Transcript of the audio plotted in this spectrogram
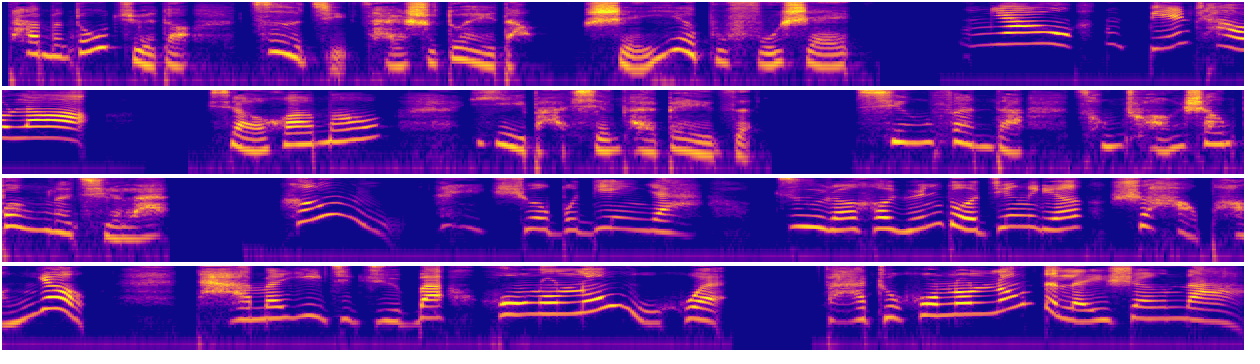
他们都觉得自己才是对的，谁也不服谁。喵！别吵了。小花猫一把掀开被子，兴奋地从床上蹦了起来。哼，说不定呀，巨人和云朵精灵是好朋友，他们一起举办轰隆隆舞会，发出轰隆隆的雷声呢。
